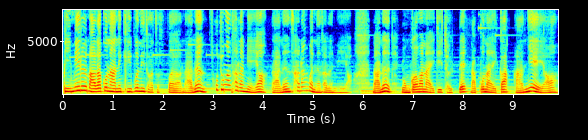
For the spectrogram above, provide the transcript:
비밀을 말하고 나니 기분이 좋아졌어요. 나는 소중한 사람이에요. 나는 사랑받는 사람이에요. 나는 용감한 아이지 절대 나쁜 아이가 아니에요.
